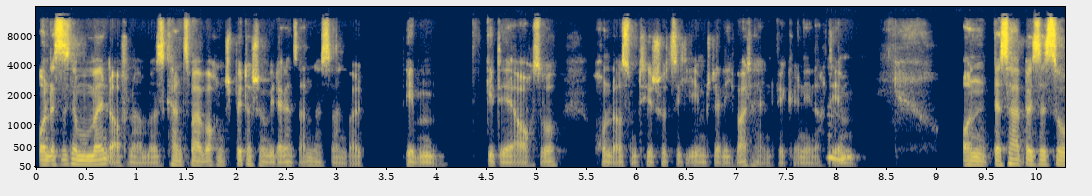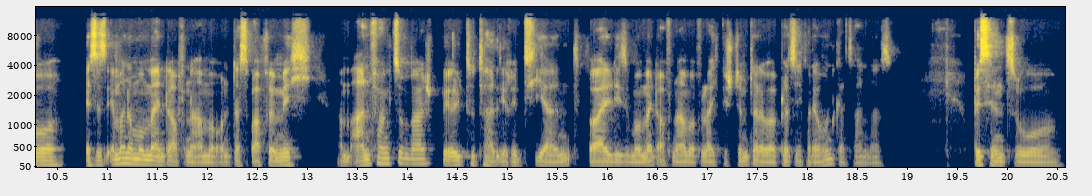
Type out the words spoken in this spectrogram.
Und es ist eine Momentaufnahme. Es kann zwei Wochen später schon wieder ganz anders sein, weil eben geht der ja auch so, Hunde aus dem Tierschutz sich eben ständig weiterentwickeln, je nachdem. Mhm. Und deshalb ist es so, es ist immer eine Momentaufnahme. Und das war für mich am Anfang zum Beispiel total irritierend, weil diese Momentaufnahme vielleicht gestimmt hat, aber plötzlich war der Hund ganz anders. Bis hin zu,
